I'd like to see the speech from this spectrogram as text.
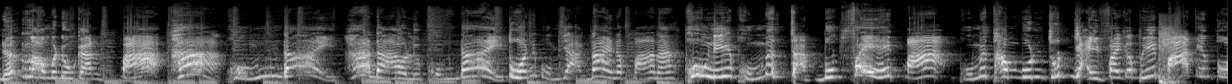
เดี๋ยวเรามาดูกันป้าถ้าผมได้ห้าดาวหรือผมได้ ตัวที่ผมอยากได้นะป้านะพรุ่งนี้ผมมาจัดบุฟเฟ่ให้ป้า ผมมาทำบุญชุดใหญ่ไฟกระพริบป้าเตรียมตัว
